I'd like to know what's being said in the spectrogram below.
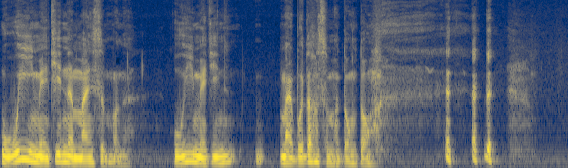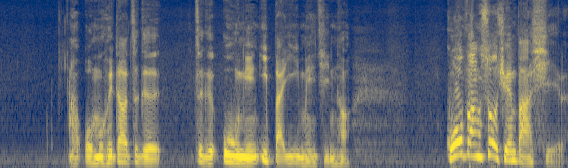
五亿美金能买什么呢？五亿美金买不到什么东东。好，我们回到这个这个五年一百亿美金哈，国防授权法写了，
